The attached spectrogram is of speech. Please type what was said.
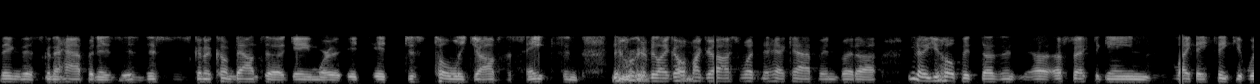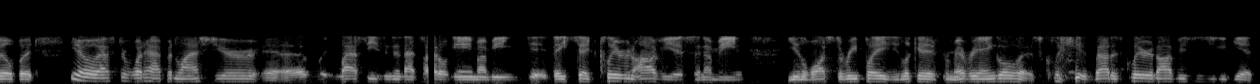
thing that's going to happen is is this is going to come down to a game where it it just totally jobs the Saints, and then we're going to be like, oh my gosh, what the heck happened? But uh, you know, you hope it doesn't uh, affect the game like they think it will. But you know, after what happened last year, uh, last season in that title game, I mean, they said clear and obvious, and I mean, you watch the replays, you look at it from every angle, it's clear, about as clear and obvious as you could get.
